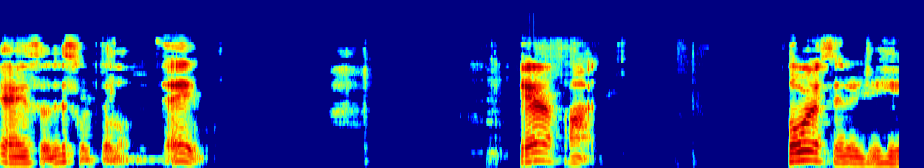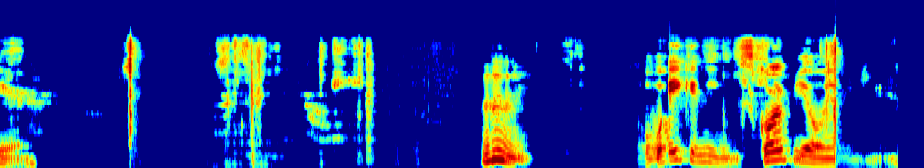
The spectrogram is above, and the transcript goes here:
Okay, so this one's still on the table. Terrifying. Taurus energy here. Hmm. Awakening. Scorpio energy.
